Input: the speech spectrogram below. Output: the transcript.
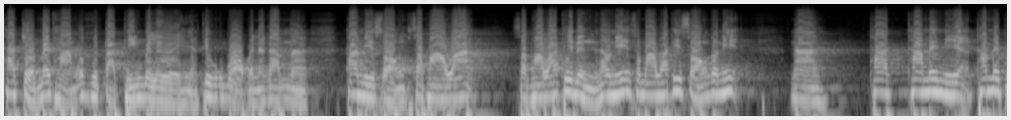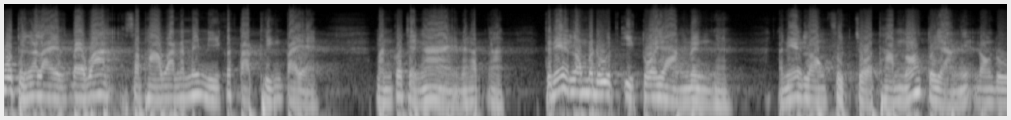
ถ้าโจทย์ไม่ถามก็คือตัดทิ้งไปเลย อย่างที่ครูบอกไปนะครับนะถ้ามีสองสภาวะ สภาวะที่หนึ่งเท่านี้สภาวะที่สองตัวนี้นะถ้าถ้าไม่มีถ้าไม่พูดถึงอะไร แปลว่าสภาวะนั้นไม่มีก็ตัดทิ้งไป มันก็จะง่ายนะครับอะทีนี้ลองมาดูอีกตัวอย่างหนึ่งนะอันนี้ลองฝึกโจทย์ทำเนาะตัวอย่างนี้ลองดู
